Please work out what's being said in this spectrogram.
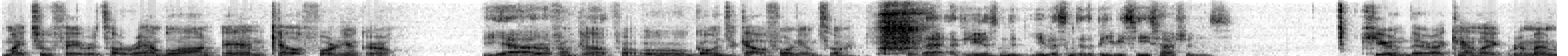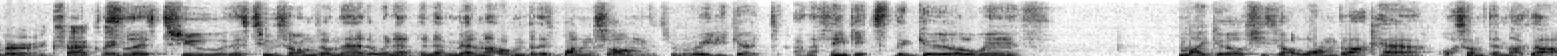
my two favorites are ramble on and california girl Yeah, girl from california oh, going to california i'm sorry So there, have you listened? To, you listened to the BBC sessions? here and there i can't like remember exactly So there's two there's two songs on there that were ne- they never made an album, but there's one song that's really good, and I think it's the girl with my girl. She's got long black hair or something like that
